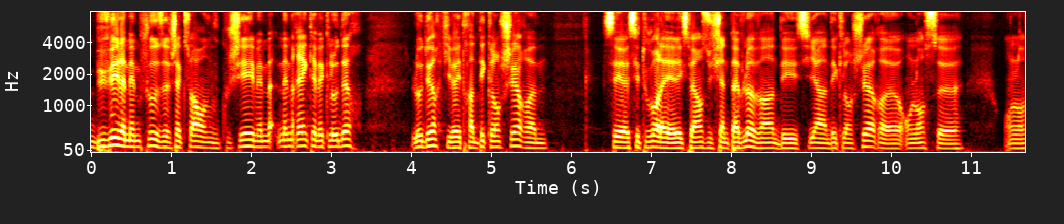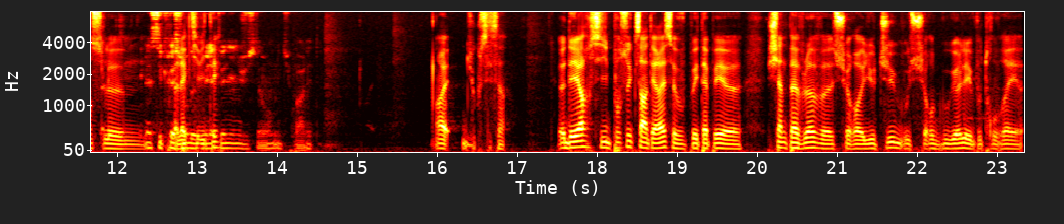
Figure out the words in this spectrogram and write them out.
buvez la même chose chaque soir avant de vous coucher, même, même rien qu'avec l'odeur. L'odeur qui va être un déclencheur. euh, c'est c'est toujours l'expérience du chien de Pavlov. Hein. S'il y a un déclencheur, euh, on lance, euh, on lance le. La sécrétion de l'activité. mélatonine, justement, dont tu parlais. Ouais, du coup, c'est ça. Euh, D'ailleurs, si pour ceux qui s'intéressent, vous pouvez taper euh, chien de Pavlov euh, sur euh, YouTube ou sur Google et vous trouverez euh, euh,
